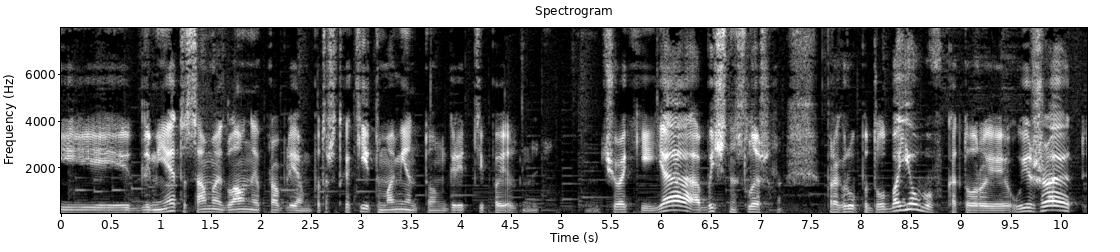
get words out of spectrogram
И для меня это самая главная проблема, потому что какие-то моменты он говорит, типа, чуваки, я обычно слэшер про группу долбоебов, которые уезжают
